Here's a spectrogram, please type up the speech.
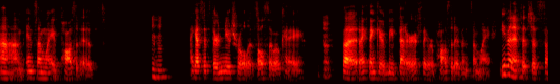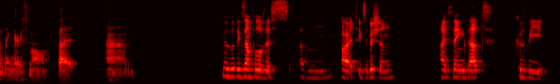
um, in some way positive. Mhm. I guess if they're neutral, it's also okay. Yeah. But I think it would be better if they were positive in some way, even if it's just something very small. But um, with example of this um, art exhibition, I think that could be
